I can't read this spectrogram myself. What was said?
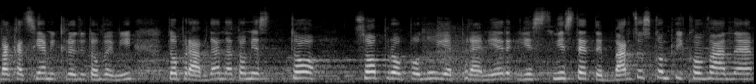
wakacjami kredytowymi, to prawda, natomiast to, co proponuje premier, jest niestety bardzo skomplikowane,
